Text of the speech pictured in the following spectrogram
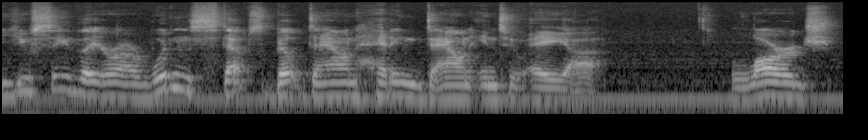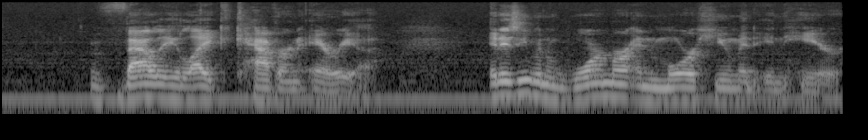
you see there are wooden steps built down, heading down into a uh, large valley-like cavern area. It is even warmer and more humid in here.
